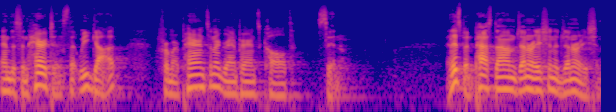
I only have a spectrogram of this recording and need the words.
and this inheritance that we got from our parents and our grandparents called sin. And it's been passed down generation to generation.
